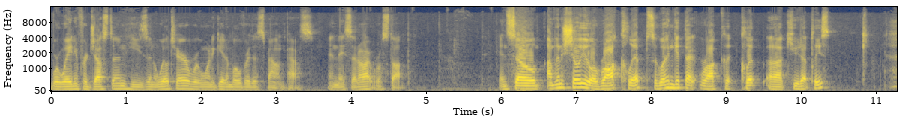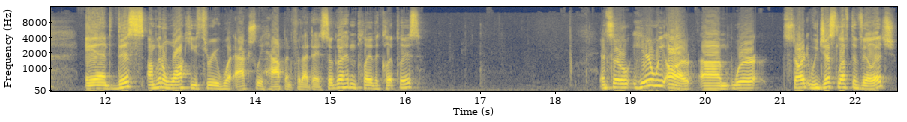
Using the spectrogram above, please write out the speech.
We're waiting for Justin. He's in a wheelchair. We want to get him over this mountain pass. And they said, All right, we'll stop. And so I'm going to show you a raw clip. So go ahead and get that raw cli- clip uh, queued up, please. And this, I'm going to walk you through what actually happened for that day. So go ahead and play the clip, please. And so here we are. Um, we're started. We just left the village.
